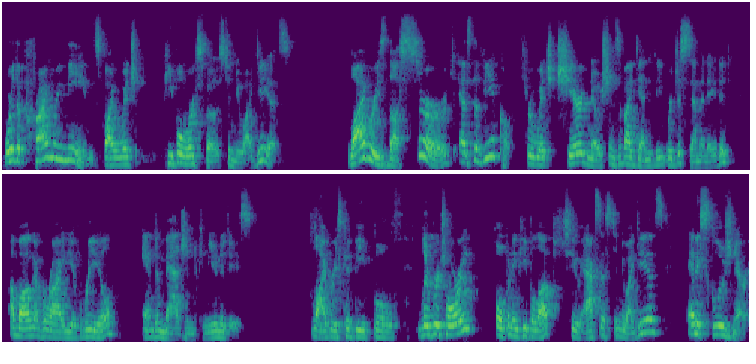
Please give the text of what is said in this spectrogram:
were the primary means by which people were exposed to new ideas. Libraries thus served as the vehicle through which shared notions of identity were disseminated among a variety of real and imagined communities. Libraries could be both liberatory, opening people up to access to new ideas, and exclusionary,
